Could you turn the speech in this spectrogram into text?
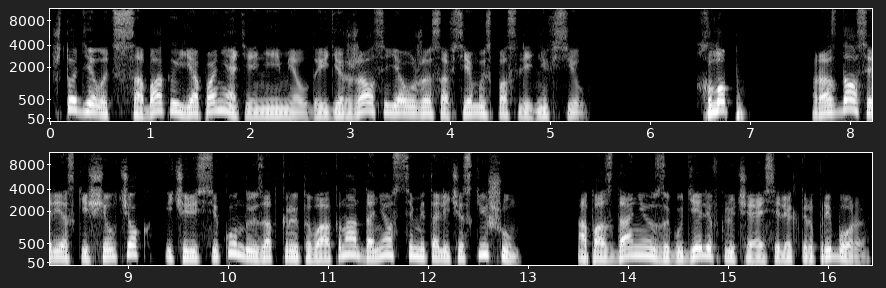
Что делать с собакой, я понятия не имел, да и держался я уже совсем из последних сил. Хлоп! Раздался резкий щелчок, и через секунду из открытого окна донесся металлический шум, а по зданию загудели, включаясь электроприборы.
